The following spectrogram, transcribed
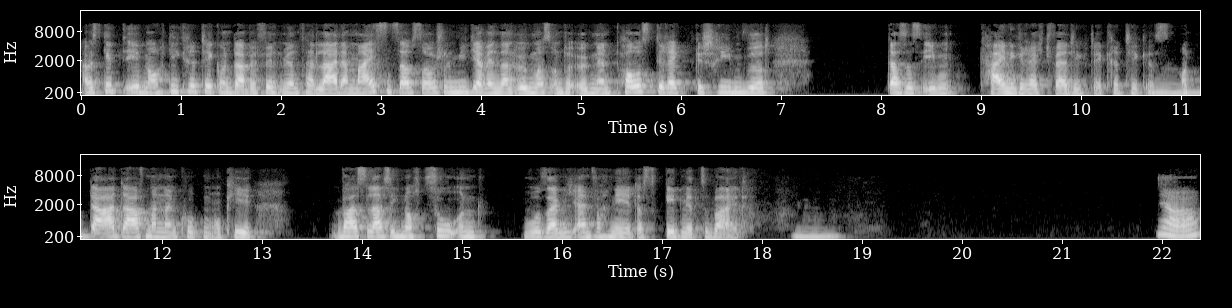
Aber es gibt eben auch die Kritik und da befinden wir uns halt leider meistens auf Social Media, wenn dann irgendwas unter irgendeinen Post direkt geschrieben wird, dass es eben keine gerechtfertigte Kritik ist. Mhm. Und da darf man dann gucken, okay, was lasse ich noch zu und wo sage ich einfach, nee, das geht mir zu weit. Mhm. Ja.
